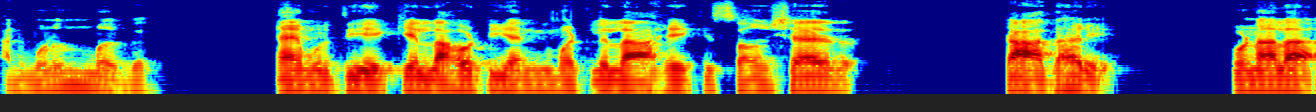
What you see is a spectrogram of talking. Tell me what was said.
आणि म्हणून मग न्यायमूर्ती ए के लाहोटी यांनी म्हटलेलं आहे की संशयाच्या आधारे कोणाला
